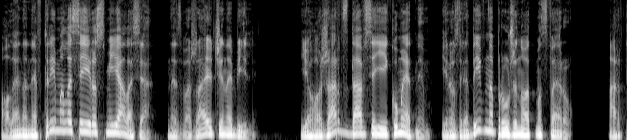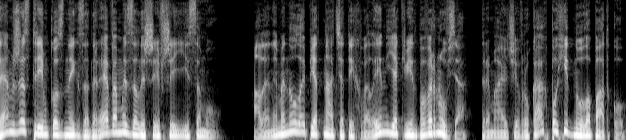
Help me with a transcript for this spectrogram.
Олена не втрималася і розсміялася, незважаючи на біль. Його жарт здався їй кумедним і розрядив напружену атмосферу. Артем же стрімко зник за деревами, залишивши її саму. Але не минуло й 15 хвилин, як він повернувся, тримаючи в руках похідну лопатку.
